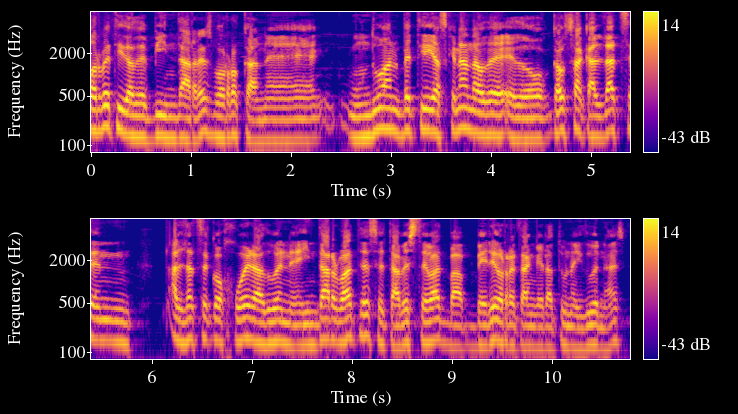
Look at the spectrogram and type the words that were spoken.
hor beti daude bi indar, ez, borrokan. E, munduan beti azkenean daude edo gauzak aldatzen aldatzeko joera duen e, indar bat, ez, eta beste bat ba, bere horretan geratu nahi duena, ez.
